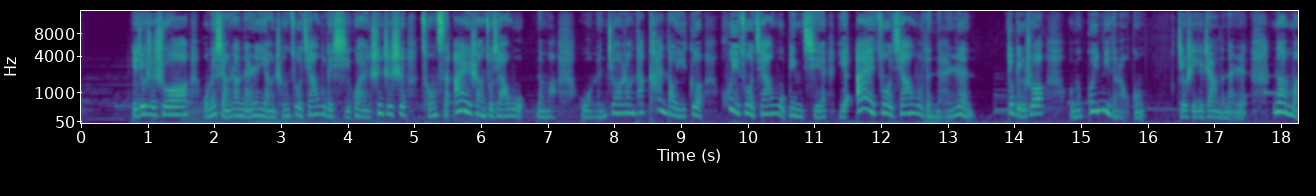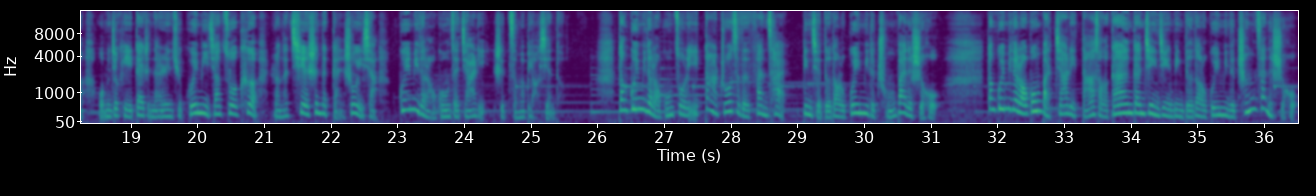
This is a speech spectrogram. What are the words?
也就是说，我们想让男人养成做家务的习惯，甚至是从此爱上做家务，那么我们就要让他看到一个会做家务并且也爱做家务的男人。就比如说，我们闺蜜的老公就是一个这样的男人，那么我们就可以带着男人去闺蜜家做客，让他切身的感受一下闺蜜的老公在家里是怎么表现的。当闺蜜的老公做了一大桌子的饭菜。并且得到了闺蜜的崇拜的时候，当闺蜜的老公把家里打扫得干干净净，并得到了闺蜜的称赞的时候，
